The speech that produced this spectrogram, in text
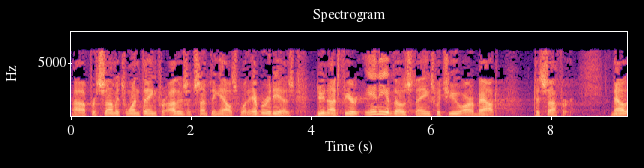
Uh, for some it's one thing, for others it's something else. Whatever it is, do not fear any of those things which you are about to suffer. Now,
